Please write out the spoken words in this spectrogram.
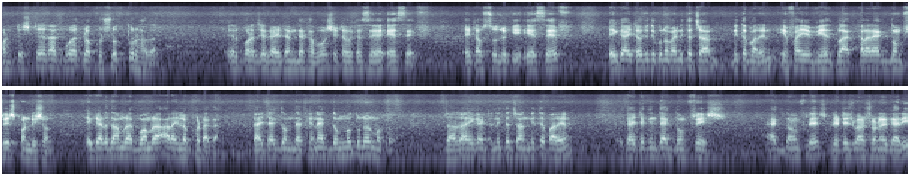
অন টেস্টে রাখব এক লক্ষ সত্তর হাজার। এরপরে যে গাড়িটা আমি দেখাবো, সেটা হইতেছে এস এফ এটাও সুজুকি এস এফ এই গাড়িটাও যদি কোনো ভাই নিতে চান, নিতে পারেন। এফআই এভিএস ব্ল্যাক কালার একদম ফ্রেশ কন্ডিশন এই গাড়ির দাম রাখব আমরা আড়াই লক্ষ টাকা। গাড়িটা একদম দেখেন, একদম নতুনের মতো। যারা এই গাড়িটা নিতে চান, নিতে পারেন। এই গাড়িটা কিন্তু একদম ফ্রেশ একদম ফ্রেশ লেটেস্ট ভার্সনের গাড়ি।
